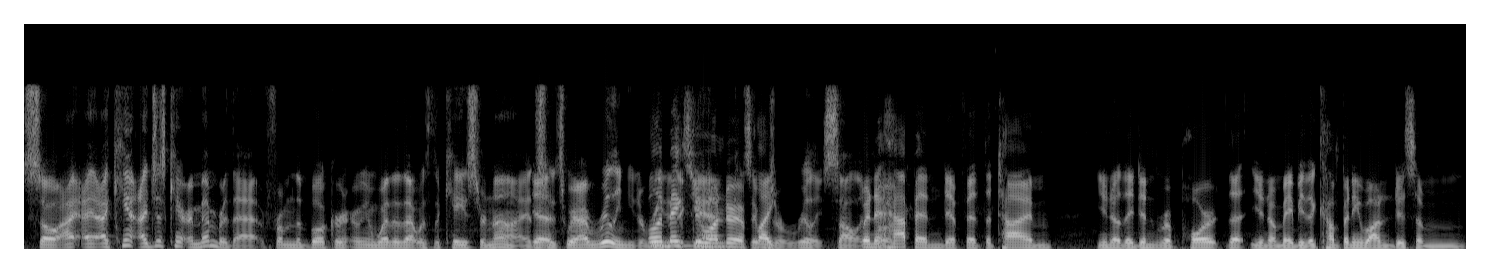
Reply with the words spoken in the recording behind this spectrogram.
so I, I, I can't I just can't remember that from the book or, or, you know, whether that was the case or not. It's Yeah. it's where I really need to Well, read it it makes you again, wonder 'cause if, it like, was a really solid when it happened if at the time you know they didn't report that you know maybe the company wanted to do some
